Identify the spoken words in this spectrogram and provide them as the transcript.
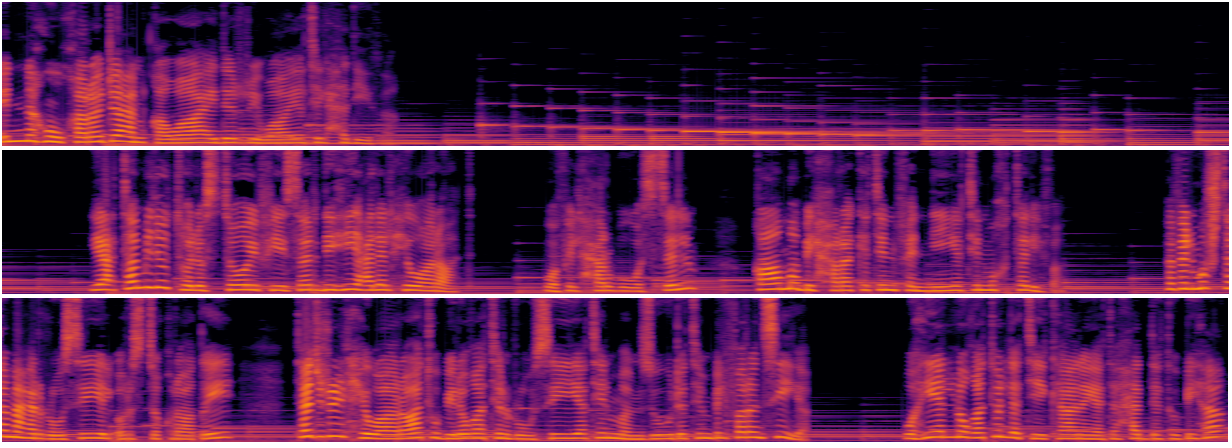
إنه خرج عن قواعد الرواية الحديثة. يعتمد تولستوي في سرده على الحوارات وفي الحرب والسلم قام بحركة فنية مختلفة ففي المجتمع الروسي الأرستقراطي تجري الحوارات بلغة روسية ممزوجة بالفرنسية وهي اللغة التي كان يتحدث بها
